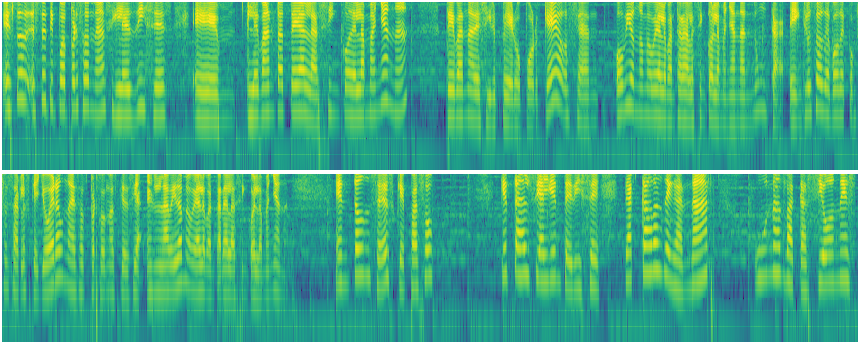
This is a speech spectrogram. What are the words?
este tipo de personas, si les dices, eh, levántate a las 5 de la mañana, te van a decir, pero ¿por qué? O sea, obvio no me voy a levantar a las 5 de la mañana nunca. E incluso debo de confesarles que yo era una de esas personas que decía, en la vida me voy a levantar a las 5 de la mañana. Entonces, ¿qué pasó? ¿Qué tal si alguien te dice, te acabas de ganar unas vacaciones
